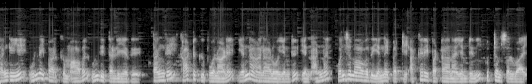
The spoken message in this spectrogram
தங்கையே உன்னை பார்க்கும் ஆவல் உந்தி தள்ளியது. தங்கை காட்டுக்கு போனாலே என்ன ஆனாளோ என்று என் அண்ணன் கொஞ்சமாவது என்னை பற்றி அக்கறைப்பட்டானா என்று நீ குற்றம் சொல்வாய்.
